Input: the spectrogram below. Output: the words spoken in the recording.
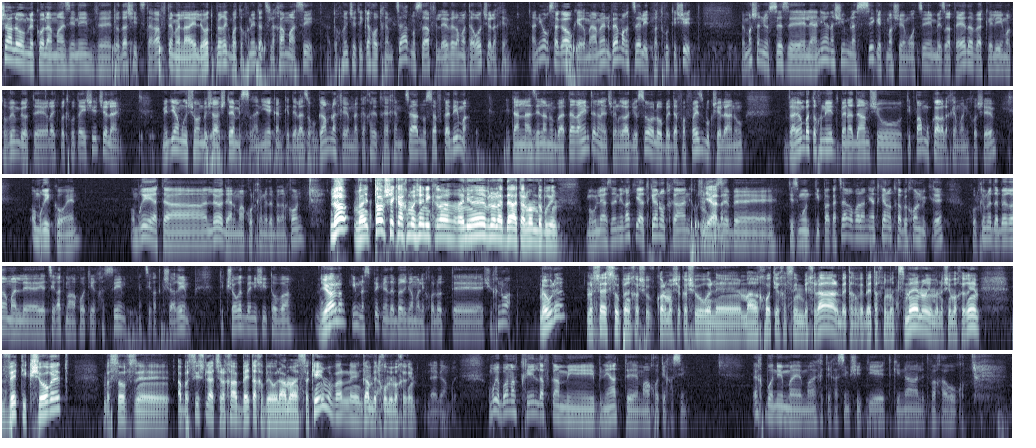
שלום לכל המאזינים, ותודה שהצטרפתם אליי לעוד פרק בתוכנית הצלחה מעשית, התוכנית שתיקח אתכם צעד נוסף לעבר המטרות שלכם. אני אור סגאוקר, מאמן ומרצה להתפתחות אישית. ומה שאני עושה זה להניע אנשים להשיג את מה שהם רוצים בעזרת הידע והכלים הטובים ביותר להתפתחות האישית שלהם. מדי יום ראשון בשעה 12 אני אהיה כאן כדי לעזור גם לכם לקחת את חייכם צעד נוסף קדימה. ניתן להאזין לנו באתר האינטרנט של רדיו סול או בדף הפייסבוק שלנו, והיום בתוכנית בן אדם שהוא טיפה מוכר לכם, אני חושב, עמרי כהן. עמרי, אתה לא יודע על מה אנחנו הולכים לדבר, נכון? לא, וטוב שכך מה שנקרא, אני אוהב לא לדעת על מה מדברים. מעולה, אז אני רק אעדכן אותך, אני חושב יאללה. שזה בתזמון טיפה קצר, אבל אני אעדכן אותך בכל מקרה. אנחנו הולכים לדבר היום על אה, יצירת מערכות יחסים, יצירת קשרים, תקשורת בין אישית טובה. יאללה. אם נספיק, נדבר גם על יכולות אה, שכנוע. מעולה. נושא סופר חשוב, כל מה שקשור למערכות יחסים בכלל, בטח ובטח עם עצמנו, עם אנשים אחרים, ותקשורת, בסוף זה הבסיס להצלחה, בטח בעולם העסקים, אבל אה, גם לגמרי. בתחומים אחרים. לגמרי. עמרי, בוא נתחיל דווקא מבניית uh, מערכות יחסים. איך בונים uh, מערכת יחסים שהיא תהיה תקינה לטווח ארוך?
